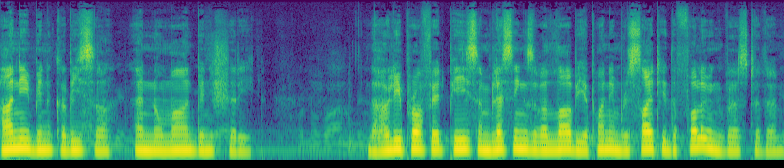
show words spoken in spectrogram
Hani bin Qabisa, and Numan bin Sharik. The Holy Prophet, peace and blessings of Allah be upon him, recited the following verse to them.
